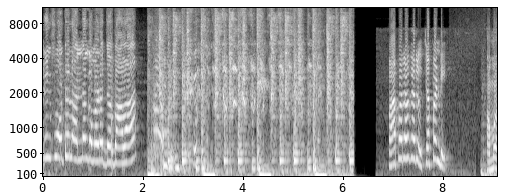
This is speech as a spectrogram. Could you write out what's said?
నేను ఫోటోలు అందంగా పడొద్దా బావా? పాపారావు గారు చెప్పండి. అమ్మా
